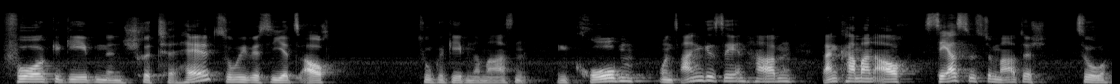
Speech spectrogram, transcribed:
vorgegebenen Schritte hält, so wie wir sie jetzt auch zugegebenermaßen im Groben uns angesehen haben, dann kann man auch sehr systematisch zu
